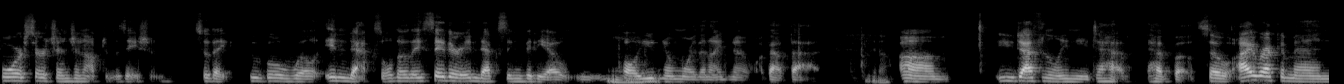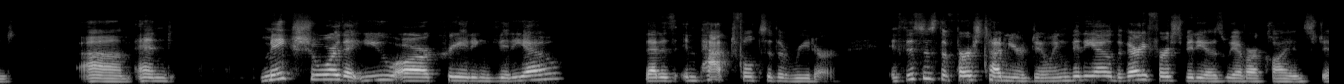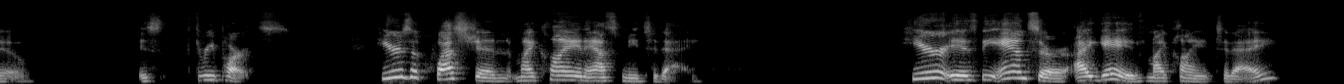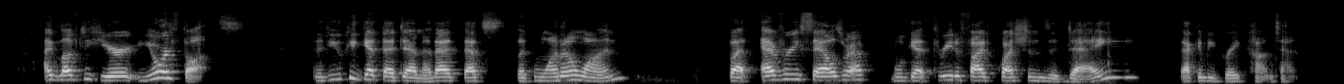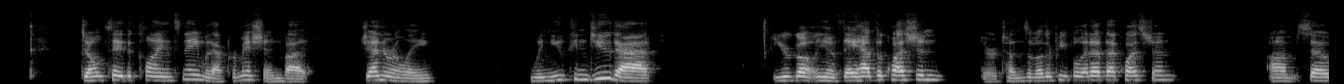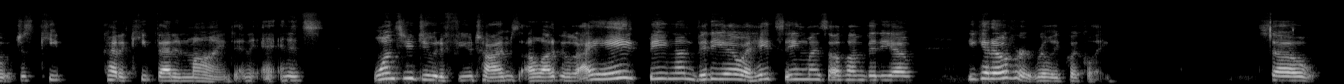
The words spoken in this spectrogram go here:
for search engine optimization so that Google will index. Although they say they're indexing video, mm-hmm. Paul, you'd know more than I'd know about that. Yeah. Um, you definitely need to have have both. So I recommend um, and make sure that you are creating video that is impactful to the reader. If this is the first time you're doing video, the very first videos we have our clients do is three parts. Here's a question my client asked me today. Here is the answer I gave my client today. I'd love to hear your thoughts. And if you could get that now that that's like 101, but every sales rep will get three to five questions a day. That can be great content. Don't say the client's name without permission, but generally, when you can do that, you're going, you know, if they have the question, there are tons of other people that have that question. Um, so just keep kind of keep that in mind. And and it's once you do it a few times, a lot of people go, I hate being on video, I hate seeing myself on video. You get over it really quickly. So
